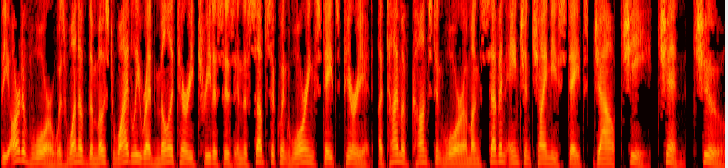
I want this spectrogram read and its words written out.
The Art of War was one of the most widely read military treatises in the subsequent Warring States period, a time of constant war among seven ancient Chinese states, Zhao, Qi, Qin, Chu,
